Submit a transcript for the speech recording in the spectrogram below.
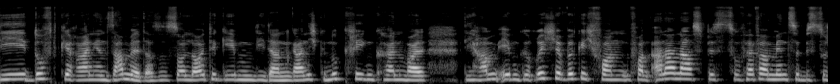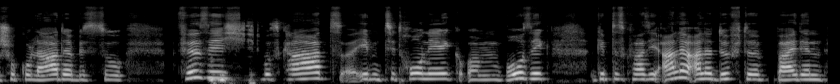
die Duftgeranien sammelt. Also es soll Leute geben, die dann gar nicht genug kriegen können, weil die haben eben Gerüche wirklich von, von Ananas bis zu Pfefferminze, bis zu Schokolade, bis zu Pfirsich, Muskat, äh, eben Zitronik, ähm, Rosig, gibt es quasi alle, alle Düfte bei den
